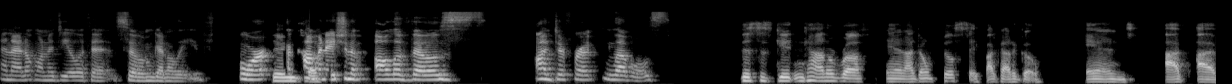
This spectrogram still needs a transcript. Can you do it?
and I don't want to deal with it, so I'm going to leave. Or a combination go. of all of those on different levels. This is getting kind of rough and I don't feel safe. I got to go. And I I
